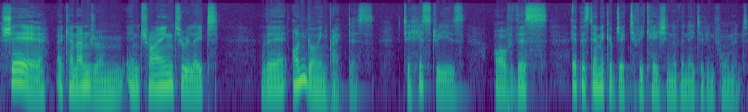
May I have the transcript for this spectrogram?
share a conundrum in trying to relate their ongoing practice to histories of this epistemic objectification of the native informant.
